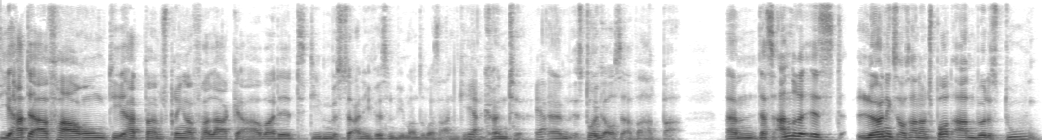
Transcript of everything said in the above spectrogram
die hatte Erfahrung, die hat beim Springer Verlag gearbeitet, die müsste eigentlich wissen, wie man sowas angehen ja. könnte. Ja. Ähm, ist durchaus erwartbar. Ähm, das andere ist, Learnings aus anderen Sportarten würdest du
